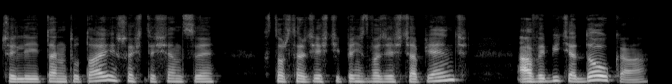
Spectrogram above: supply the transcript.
czyli ten tutaj 6145,25, a wybicie dołka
